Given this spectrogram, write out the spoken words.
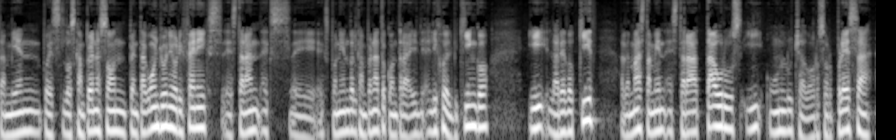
también, pues los campeones son Pentagon Junior y Phoenix. Estarán eh, exponiendo el campeonato contra el, hijo del vikingo y Laredo Kid. Además, también estará Taurus y un luchador sorpresa.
